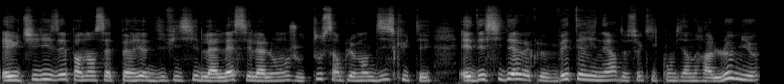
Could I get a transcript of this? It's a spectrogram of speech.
et utiliser pendant cette période difficile la laisse et la longe ou tout simplement discuter et décider avec le vétérinaire de ce qui conviendra le mieux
